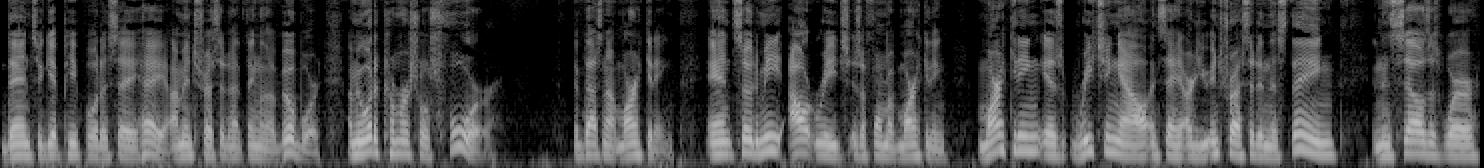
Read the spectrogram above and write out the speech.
than to get people to say, hey, I'm interested in that thing on the billboard. I mean, what are commercials for if that's not marketing? And so to me, outreach is a form of marketing. Marketing is reaching out and saying, are you interested in this thing? And then sales is where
